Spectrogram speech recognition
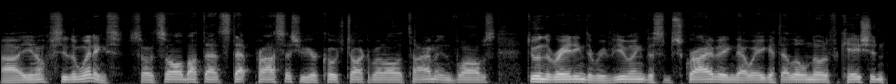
uh, you know, see the winnings. So it's all about that step process you hear Coach talk about all the time. It involves doing the rating, the reviewing, the subscribing. That way you get that little notification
